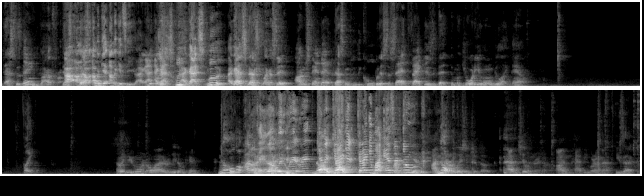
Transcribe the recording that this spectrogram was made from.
that's the thing. That's, I, I, that's I'm, gonna get. I'm gonna get to you. I got. I got you. I got you. Look, I got that's you. that's like I said. I understand that. That's completely cool. But it's the sad fact is that the majority of women be like, damn. Like, I mean, do you want to know why I really don't care? No, look, I Okay, look, uh, wait, wait, wait. No, can, I, can, I no. get, can I get my answer I'm through? in, I'm No. in a relationship, though. I'm chilling right now. I'm happy where I'm at. Exactly.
